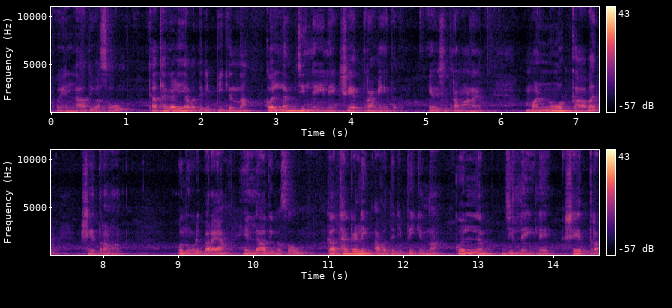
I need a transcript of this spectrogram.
അപ്പോൾ എല്ലാ ദിവസവും കഥകളി അവതരിപ്പിക്കുന്ന കൊല്ലം ജില്ലയിലെ ക്ഷേത്രം ഏത് ക്ഷേത്രമാണ്? മണ്ണൂർക്കാവ് ക്ഷേത്രമാണ്. ഒന്നുകൂടി പറയാം. എല്ലാ ദിവസവും കഥകളി അവതരിപ്പിക്കുന്ന കൊല്ലം ജില്ലയിലെ ക്ഷേത്രം.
